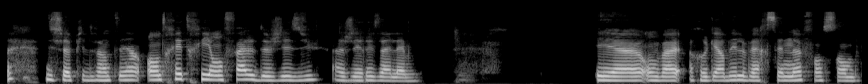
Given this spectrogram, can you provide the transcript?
du chapitre 21, Entrée triomphale de Jésus à Jérusalem. Et euh, on va regarder le verset 9 ensemble.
